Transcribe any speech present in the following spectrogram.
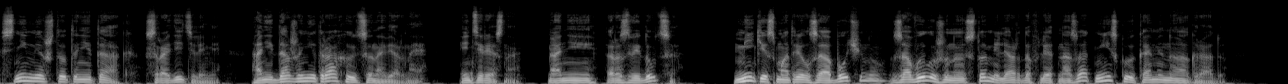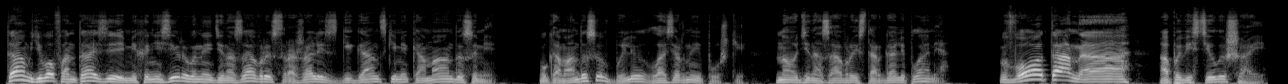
с ними что-то не так, с родителями. Они даже не трахаются, наверное. Интересно, они разведутся? Микки смотрел за обочину, за выложенную сто миллиардов лет назад низкую каменную ограду. Там, в его фантазии, механизированные динозавры сражались с гигантскими командосами. У командосов были лазерные пушки — но динозавры исторгали пламя. «Вот она!» — оповестил Ишай.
